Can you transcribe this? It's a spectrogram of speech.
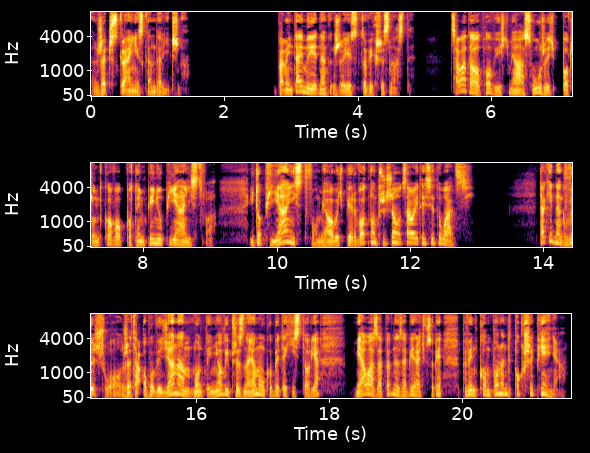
Rzecz skrajnie skandaliczna. Pamiętajmy jednak, że jest to wiek XVI. Cała ta opowieść miała służyć początkowo potępieniu pijaństwa. I to pijaństwo miało być pierwotną przyczyną całej tej sytuacji. Tak jednak wyszło, że ta opowiedziana Montaigne'owi przez znajomą kobietę historia miała zapewne zabierać w sobie pewien komponent pokrzepienia.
